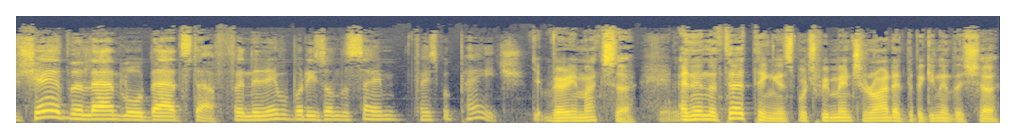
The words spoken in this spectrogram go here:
share the landlord bad stuff, and then everybody's on the same Facebook page. Yeah, Very much so. And then the third thing is, which we mentioned right at the beginning of the show,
